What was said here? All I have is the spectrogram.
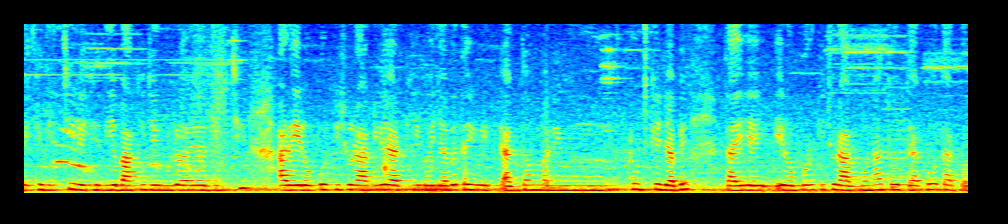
রেখে দিচ্ছি, রেখে দিয়ে বাকি যেগুলো দিচ্ছি, আর এর ওপর কিছু রাখলে আর কি হয়ে যাবে, তাই একদম মানে কুঁচকে যাবে, তাই এর ওপর কিছু রাখব না। তো দেখো, তারপর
